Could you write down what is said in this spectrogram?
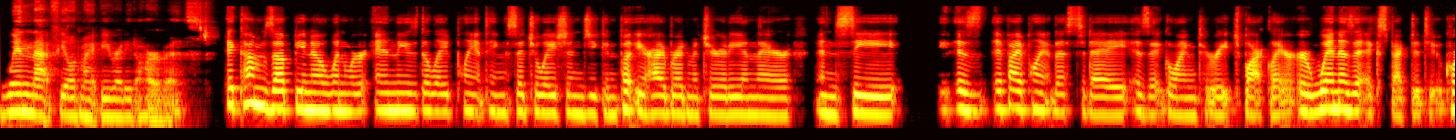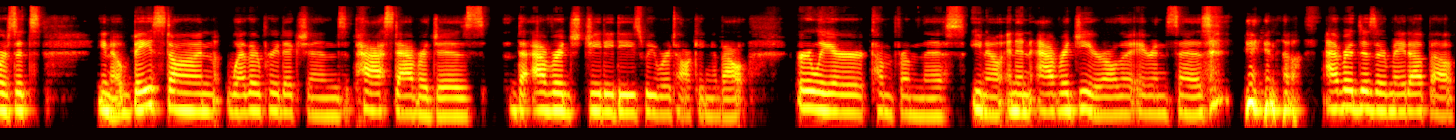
when that field might be ready to harvest. It comes up, you know, when we're in these delayed planting situations, you can put your hybrid maturity in there and see is if I plant this today, is it going to reach black layer or when is it expected to? Of course, it's, you know, based on weather predictions, past averages, the average GDDs we were talking about earlier come from this, you know, in an average year, although Aaron says, you know, averages are made up of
